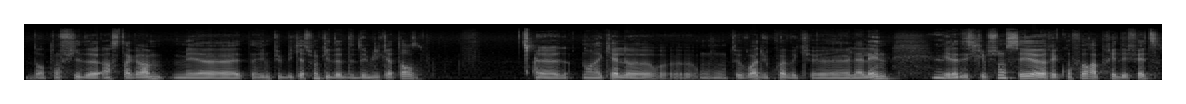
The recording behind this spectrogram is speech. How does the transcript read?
dans ton feed Instagram, mais euh, tu as une publication qui date de 2014 dans laquelle on te voit du coup avec la laine. Et la mhm. description, c'est réconfort après défaite.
